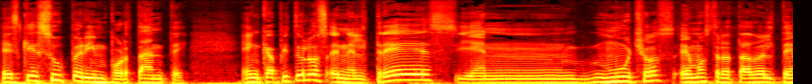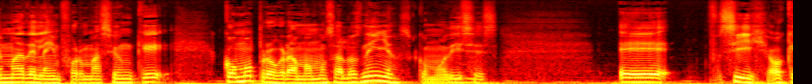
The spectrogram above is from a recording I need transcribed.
es que es súper importante. En capítulos, en el 3 y en muchos, hemos tratado el tema de la información que, cómo programamos a los niños, como dices. Eh, sí, ok,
